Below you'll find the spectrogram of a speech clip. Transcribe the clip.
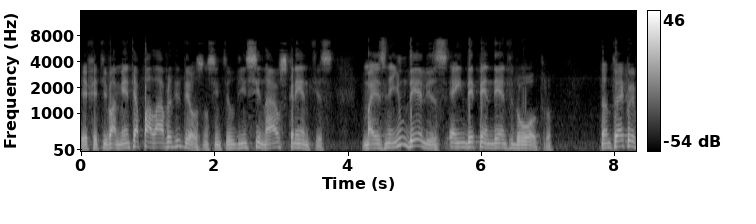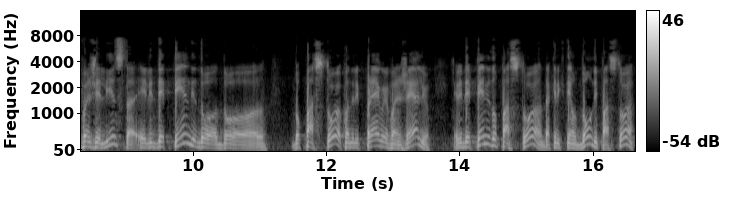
efetivamente a palavra de Deus, no sentido de ensinar os crentes. Mas nenhum deles é independente do outro. Tanto é que o evangelista, ele depende do, do, do pastor, quando ele prega o evangelho, ele depende do pastor, daquele que tem o dom de pastor,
